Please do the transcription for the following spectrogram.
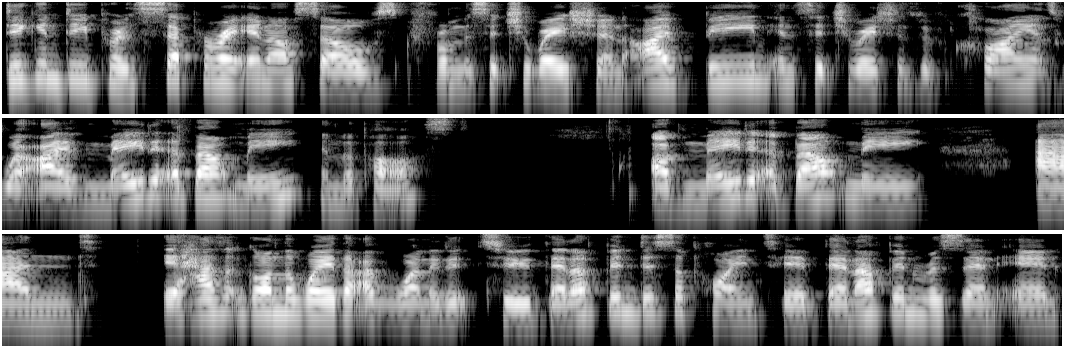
Digging deeper and separating ourselves from the situation. I've been in situations with clients where I've made it about me in the past. I've made it about me and it hasn't gone the way that I've wanted it to. Then I've been disappointed. Then I've been resenting.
